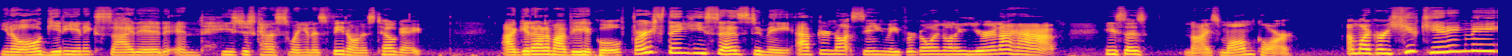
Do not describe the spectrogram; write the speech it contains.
you know, all giddy and excited, and he's just kind of swinging his feet on his tailgate. I get out of my vehicle. First thing he says to me after not seeing me for going on a year and a half, he says, Nice mom car. I'm like, Are you kidding me?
